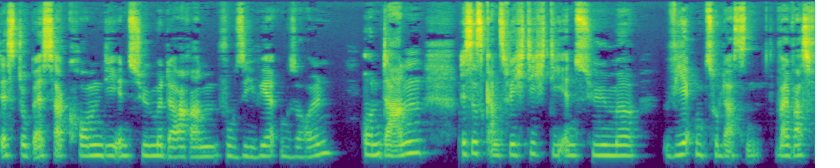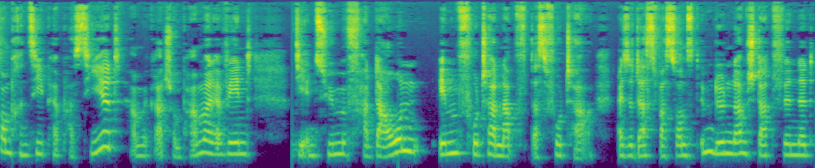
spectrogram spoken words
desto besser kommen die Enzyme daran, wo sie wirken sollen. Und dann ist es ganz wichtig, die Enzyme wirken zu lassen. Weil was vom Prinzip her passiert, haben wir gerade schon ein paar Mal erwähnt, die Enzyme verdauen im Futternapf das Futter. Also das, was sonst im Dünndarm stattfindet,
